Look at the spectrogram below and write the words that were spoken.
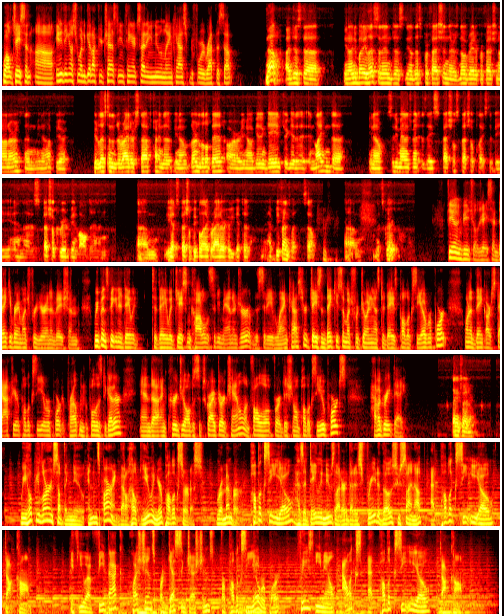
Well, Jason, uh, anything else you want to get off your chest? Anything exciting new in Lancaster before we wrap this up? No, I just, uh, you know, anybody listening, just, you know, this profession, there's no greater profession on earth. And, you know, if you're, if you're listening to Ryder stuff, trying to, you know, learn a little bit or, you know, get engaged or get enlightened, uh, you know, city management is a special, special place to be and a special career to be involved in. And um, you get special people like Ryder who you get to have, be friends with. So um, that's great. Feeling mutual, Jason. Thank you very much for your innovation. We've been speaking today with today with Jason Caudle, the city manager of the city of Lancaster. Jason, thank you so much for joining us today's Public CEO Report. I want to thank our staff here at Public CEO Report for helping to pull this together and uh, encourage you all to subscribe to our channel and follow up for additional Public CEO reports. Have a great day. Thanks, Ryder. We hope you learned something new and inspiring that'll help you in your public service. Remember, Public CEO has a daily newsletter that is free to those who sign up at publicceo.com. If you have feedback, questions, or guest suggestions for Public CEO Report, please email alex at publicceo.com.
